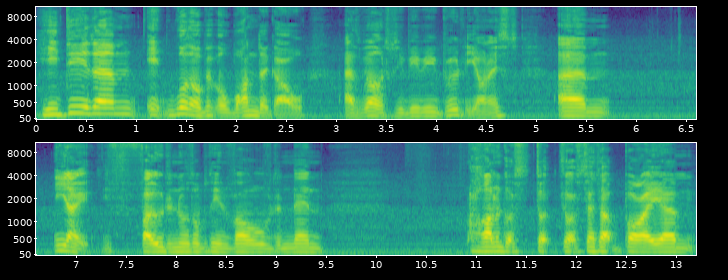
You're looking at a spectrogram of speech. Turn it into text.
He did. Um, it was a bit of a wonder goal as well, to be, be brutally honest. Um, you know, Foden was obviously involved, and then Haaland got got set up by um,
